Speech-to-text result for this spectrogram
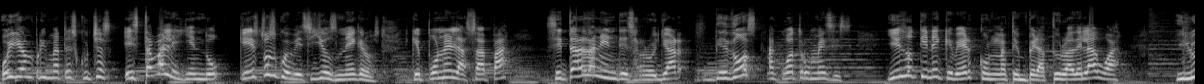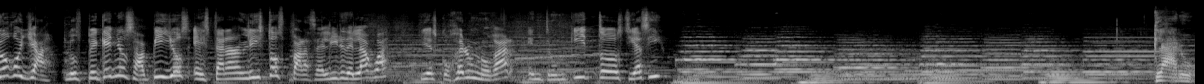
Oigan, prima, ¿te escuchas? Estaba leyendo que estos huevecillos negros que pone la zapa se tardan en desarrollar de 2 a 4 meses. Y eso tiene que ver con la temperatura del agua. Y luego ya, los pequeños sapillos estarán listos para salir del agua y escoger un hogar en tronquitos y así. Claro,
